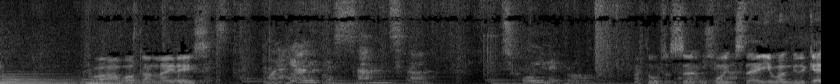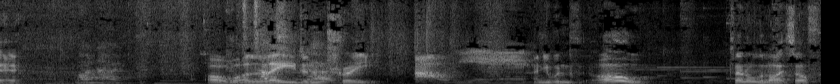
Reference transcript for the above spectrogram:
Uh, wow, well done, ladies. My yoga Santa uh, toilet roll. I thought at certain points there you weren't going to get it. Oh no. Oh, what a It's touch laden tree. Oh yeah. And you wouldn't. Oh! Turn all the lights off.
